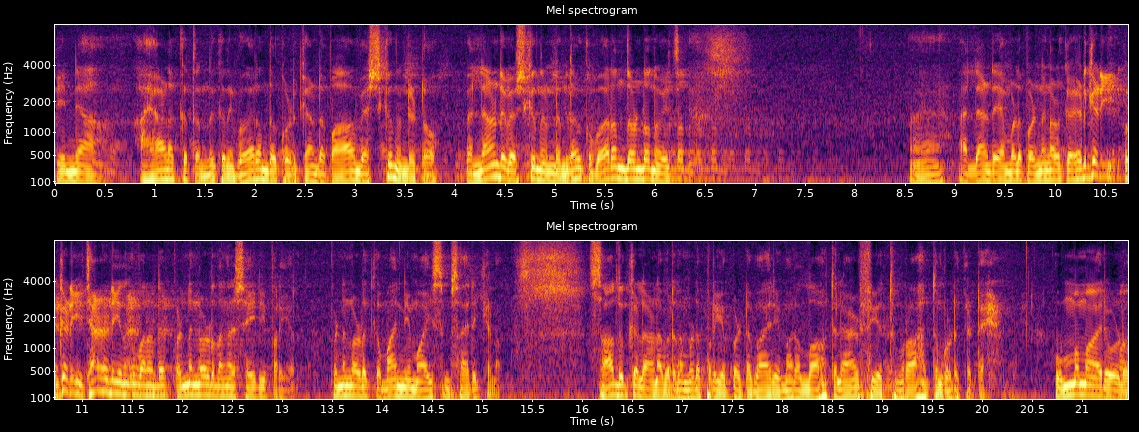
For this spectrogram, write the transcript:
പിന്നെ അയാളൊക്കെ തിന്നിക്കുന്ന വേറെന്തോ കൊടുക്കാണ്ട് പാവം വിശക്കുന്നുണ്ട് കേട്ടോ വല്ലാണ്ട് വിശക്കുന്നുണ്ട്. എന്തോ വേറെന്തോണ്ടോ എന്ന് ചോദിച്ചു. അല്ലാണ്ട് നമ്മൾ പെണ്ണുങ്ങൾക്ക് എടുക്കടി എടുക്കടി ചാടടി എന്നൊക്കെ പറഞ്ഞിട്ട് പെണ്ണുങ്ങളോട് അങ്ങനെ ശൈലി പറയാറ് പെണ്ണുങ്ങളോടൊക്കെ മാന്യമായി സംസാരിക്കണം. സാധുക്കളാണ് അവർ നമ്മുടെ പ്രിയപ്പെട്ട ഭാര്യമാർ. അള്ളാഹുത്തിൽ ആഴ്ഫിയത്തും റാഹത്തും കൊടുക്കട്ടെ. ഉമ്മമാരോടോ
